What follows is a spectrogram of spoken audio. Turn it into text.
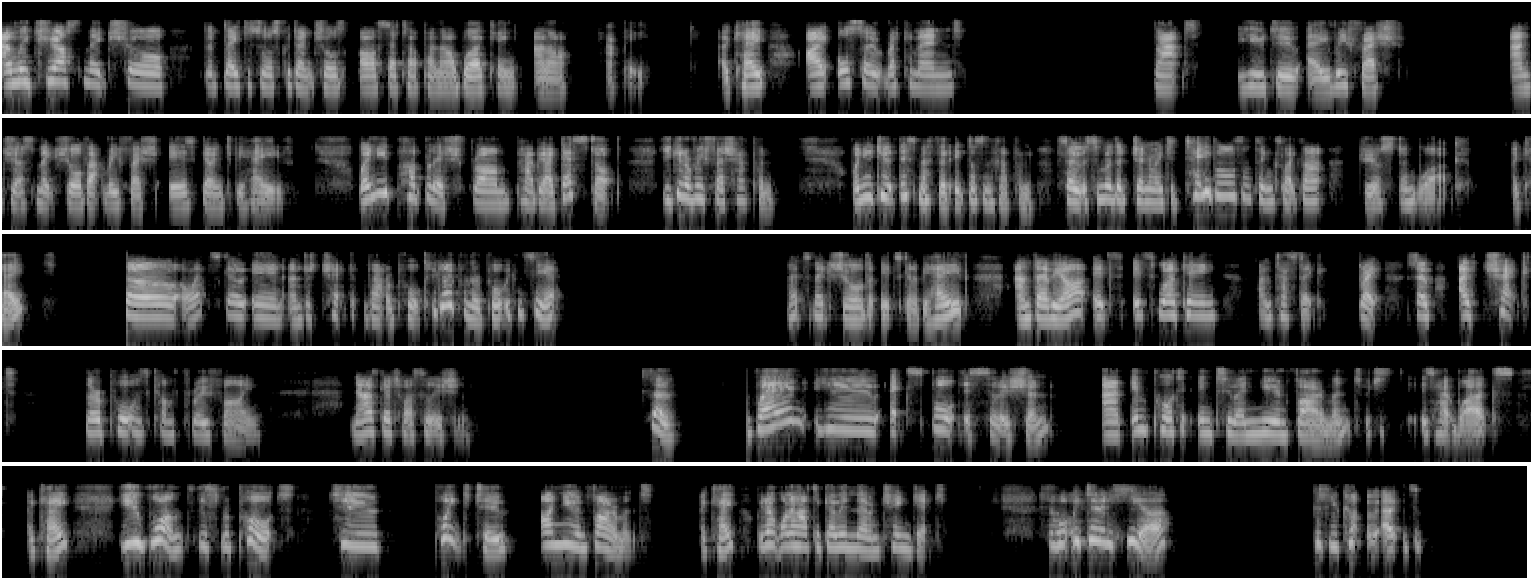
and we just make sure the data source credentials are set up and are working and are. Okay, I also recommend that you do a refresh and just make sure that refresh is going to behave. When you publish from Power BI Desktop, you get a refresh happen. When you do it this method, it doesn't happen. So some of the generated tables and things like that just don't work. Okay. So let's go in and just check that report. Because we can open the report, we can see it. Let's make sure that it's going to behave. And there we are. It's it's working. Fantastic. Great. So I've checked the report has come through fine. Now let's go to our solution. So when you export this solution and import it into a new environment, which is, is how it works, okay, you want this report to point to our new environment. Okay, we don't want to have to go in there and change it. So what we do in here, because you can't, uh,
